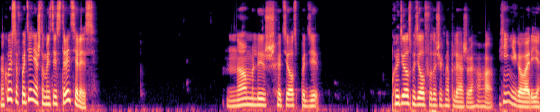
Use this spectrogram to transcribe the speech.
Какое совпадение, что мы здесь встретились? Нам лишь хотелось поде... Хотелось поделать фоточек на пляже, ага. И не говори.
